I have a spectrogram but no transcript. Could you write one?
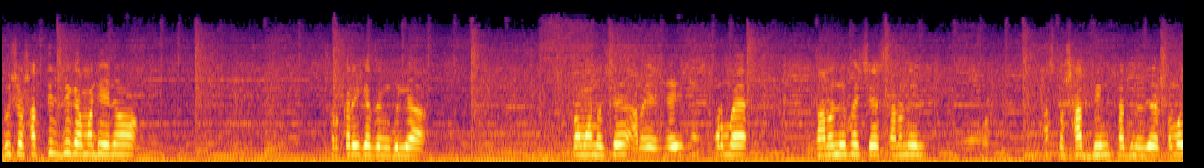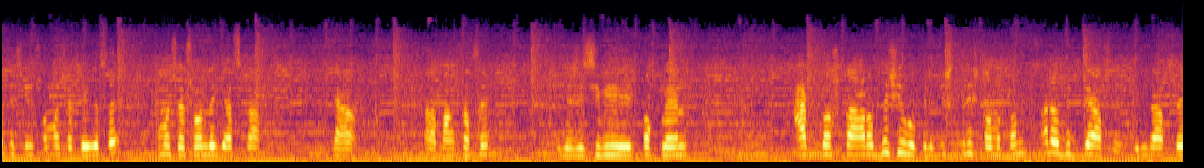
দুইশো সাতত্রিশ বিঘা মাটি এনে সরকারি গেজেং বলিয়া প্রমাণ হয়েছে আর এই কর্মে জাননি হয়েছে জাননির আজকে সাত দিন সাত দিন যে সময় দিয়েছি সময় শেষ হয়ে গেছে। সময় শেষ হওয়ার লেগে আজকে তারা বাংতাছে যে পকলেন আট, দশটা আরও বেশি হব কিন্তু বিশ, ত্রিশটার মতন আরও দিক আছে তিনটা আছে।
